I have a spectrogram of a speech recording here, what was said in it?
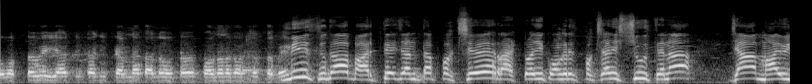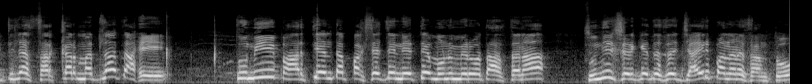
वक्तव्य या ठिकाणी करण्यात आलं होतं. पवनानगरच्या सभेत मी सुद्धा भारतीय जनता पक्ष राष्ट्रवादी काँग्रेस पक्ष आणि शिवसेना ज्या महायुतीच्या सरकारमधलाच आहे तुम्ही भारतीय जनता पक्षाचे नेते म्हणून मिरवत असताना सुनील शेळके जसं जाहीरपणानं सांगतो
